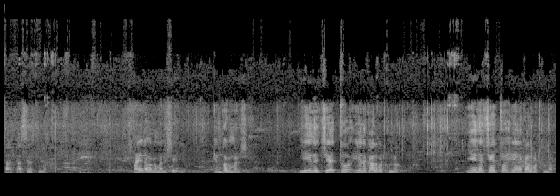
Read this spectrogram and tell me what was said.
సర్కస్ చేస్తున్నారు. పైన ఒక మనిషి కింద ఒక మనిషి. ఈయన చేత్తో ఈయన కాలు పట్టుకున్నాడు. ఈయన చేత్తో ఈయన కాలు పట్టుకున్నాడు.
